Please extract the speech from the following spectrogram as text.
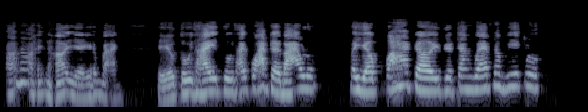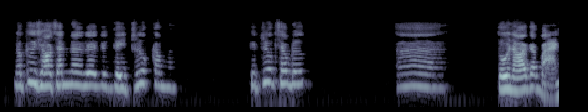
Đó nói nói về các bạn. Hiểu tôi thấy tôi thấy quá trời báo luôn bây giờ quá trời trang web nó viết luôn. Nó cứ so sánh cái kỳ trước không à? kỳ trước sao được? À, tôi nói các bạn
